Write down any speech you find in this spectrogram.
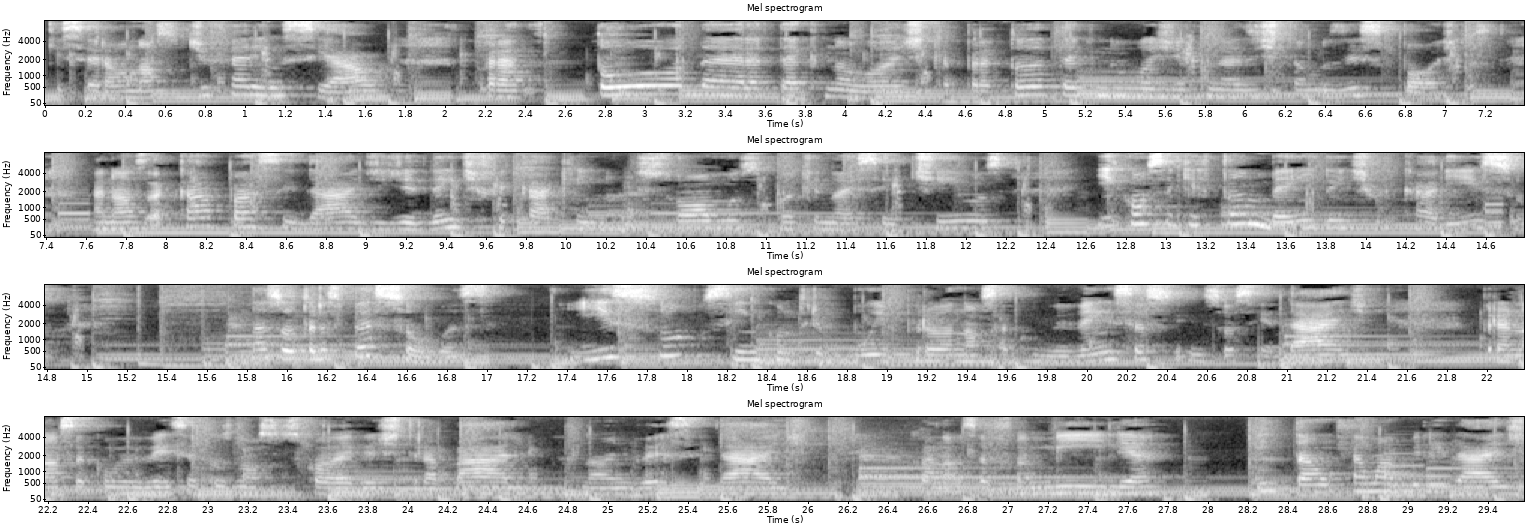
que será o nosso diferencial para toda a era tecnológica, para toda a tecnologia que nós estamos expostos. A nossa capacidade de identificar quem nós somos, o que nós sentimos e conseguir também identificar isso nas outras pessoas. Isso sim contribui para a nossa convivência em sociedade, nossa convivência com os nossos colegas de trabalho, na universidade, com a nossa família. Então, é uma habilidade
